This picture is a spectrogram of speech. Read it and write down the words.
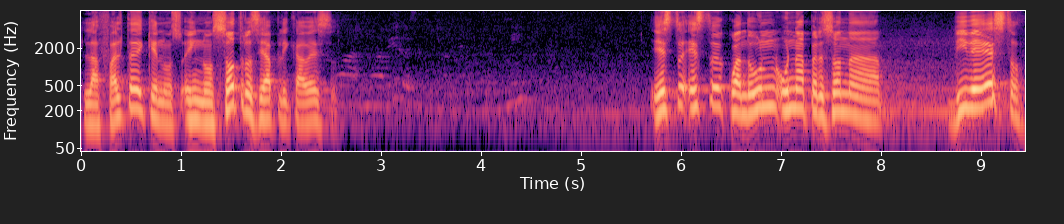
La falta de que nos, en nosotros se ha aplicado eso. Esto, esto cuando una persona vive esto,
